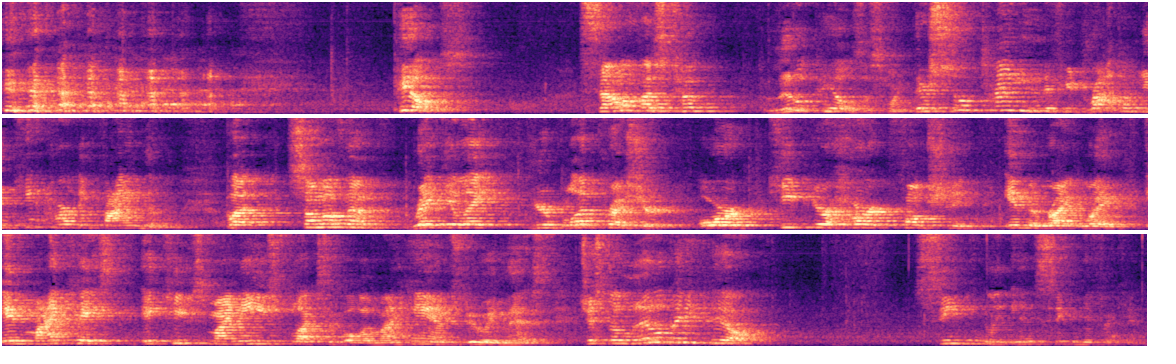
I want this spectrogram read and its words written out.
pills. Some of us took little pills this morning. They're so tiny that if you drop them, you can't hardly find them. But some of them regulate your blood pressure or keep your heart functioning in the right way. In my case, it keeps my knees flexible and my hands doing this. Just a little bitty pill. Seemingly insignificant,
